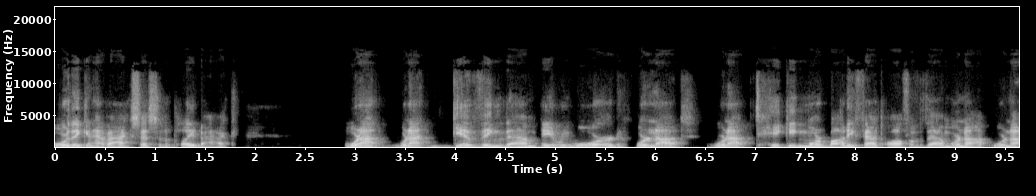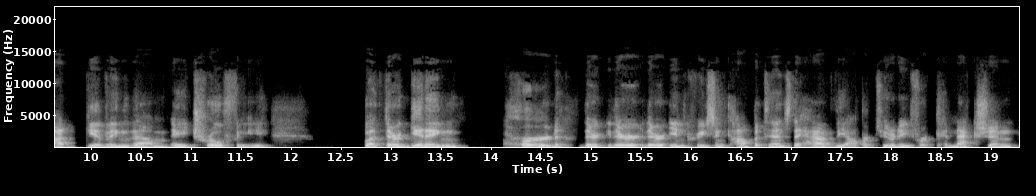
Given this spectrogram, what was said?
or they can have access to the playback. We're not we're not giving them a reward. We're not we're not taking more body fat off of them. We're not we're not giving them a trophy, but they're getting heard. They're they're they're increasing competence. They have the opportunity for connection.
